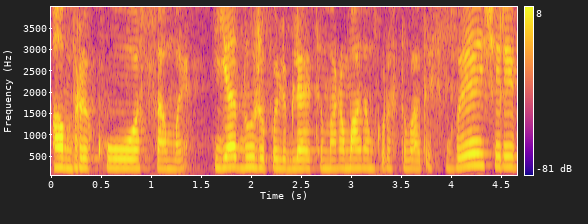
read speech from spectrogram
абрикосами. Я дуже полюбляю цим ароматом користуватись ввечері,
